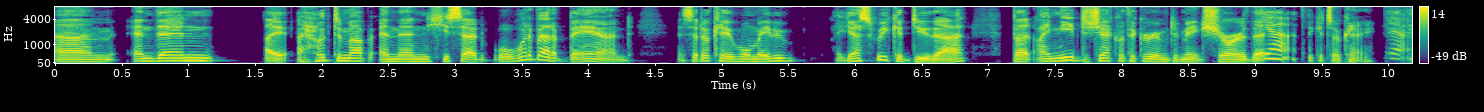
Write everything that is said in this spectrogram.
Um, and then I, I hooked him up, and then he said, well, what about a band? I said, okay, well, maybe I guess we could do that, but I need to check with the groom to make sure that Yeah. I think it's okay. Yeah.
